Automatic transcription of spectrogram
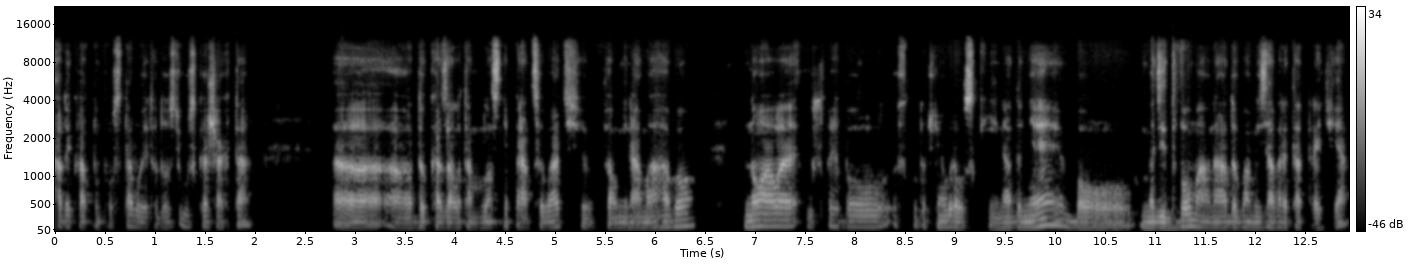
adekvátnu postavu, je to dosť úzka šachta a dokázala tam vlastne pracovať veľmi námáhavo. No ale úspech bol skutočne obrovský. Na dne bol medzi dvoma nádobami zavretá tretia.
